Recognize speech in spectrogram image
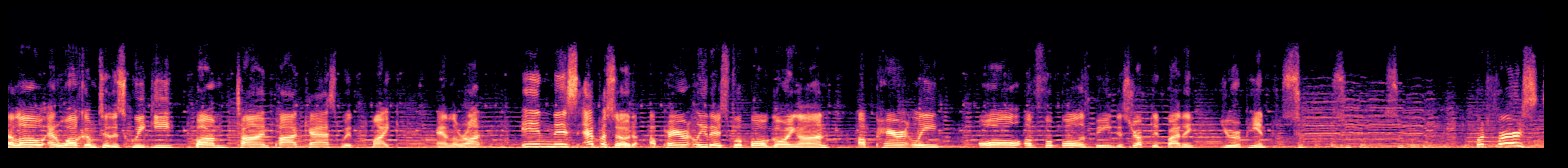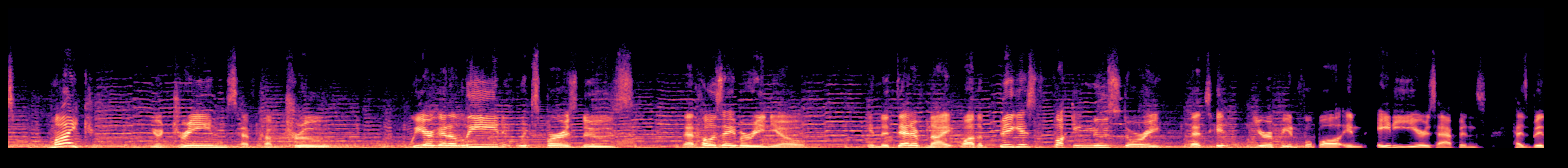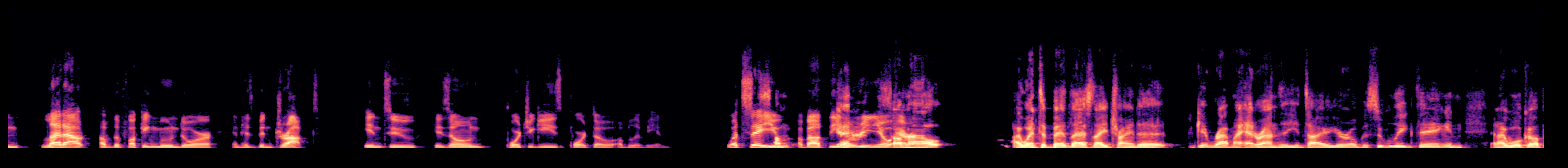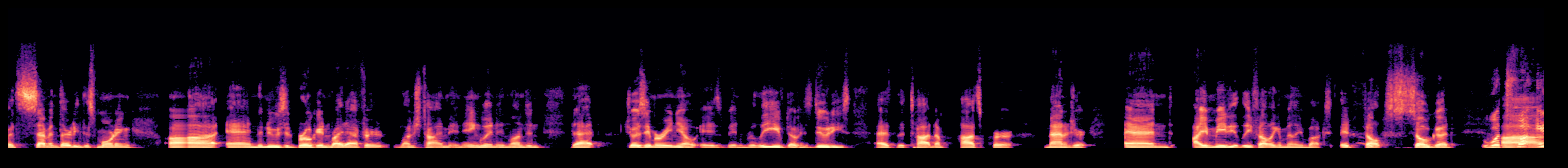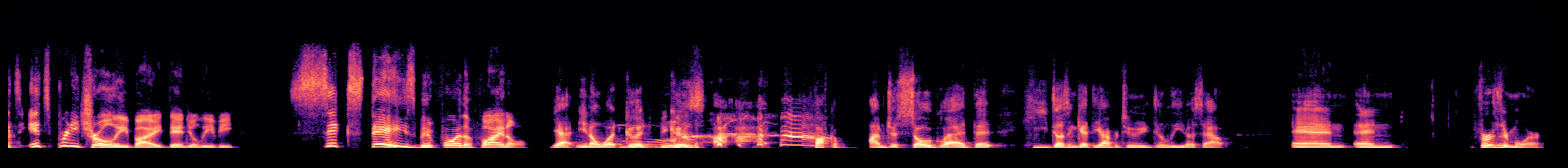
Hello and welcome to the Squeaky Bum Time podcast with Mike and Laurent. In this episode, apparently there's football going on. Apparently, all of football is being disrupted by the European Super, Super, Super League. But first, Mike, your dreams have come true. We are going to lead with Spurs news that Jose Mourinho in the dead of night while the biggest fucking news story that's hit European football in 80 years happens, has been let out of the fucking moon door and has been dropped into his own Portuguese Porto oblivion. What say you Some- about the Yeah, Mourinho era? somehow I went to bed last night trying to get wrap my head around the entire Europa Super League thing, and and I woke up at 7:30 this morning, uh, and the news had broken right after lunchtime in England in London that Jose Mourinho has been relieved of his duties as the Tottenham Hotspur manager, and I immediately felt like a million bucks. It felt so good. What's Uh, fu- it's it's pretty trolly by Daniel Levy. Six days before the final. Yeah, you know what? Good because I, I, fuck him. I'm just so glad that he doesn't get the opportunity to lead us out. And and furthermore,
